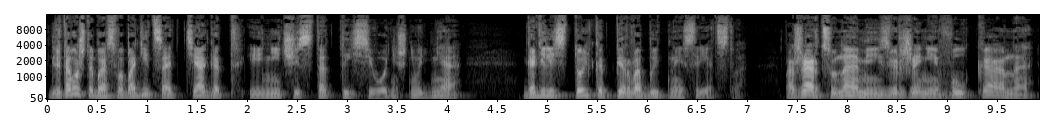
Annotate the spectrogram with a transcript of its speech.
Для того, чтобы освободиться от тягот и нечистоты сегодняшнего дня, годились только первобытные средства. Пожар, цунами, извержение вулкана.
